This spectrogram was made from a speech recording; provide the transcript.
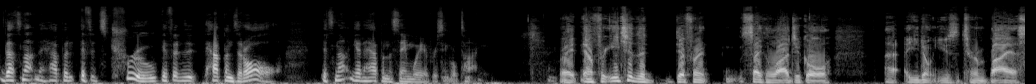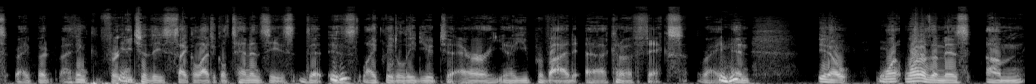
that's not going to happen. If it's true, if it happens at all, it's not going to happen the same way every single time. Right. Now, for each of the different psychological, uh, you don't use the term bias, right? But I think for yeah. each of these psychological tendencies that mm-hmm. is likely to lead you to error, you know, you provide uh, kind of a fix, right? Mm-hmm. And, you know, yeah. one, one of them is um,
